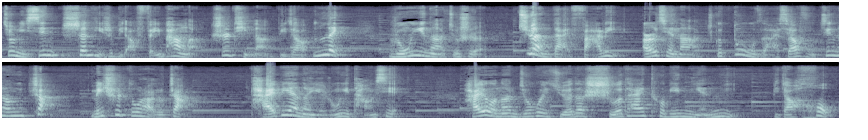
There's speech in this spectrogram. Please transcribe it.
就是你心身体是比较肥胖的，肢体呢比较累，容易呢就是倦怠乏力，而且呢这个肚子啊小腹经常会胀。没吃多少就胀，排便呢也容易溏泻，还有呢，你就会觉得舌苔特别黏腻，比较厚，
